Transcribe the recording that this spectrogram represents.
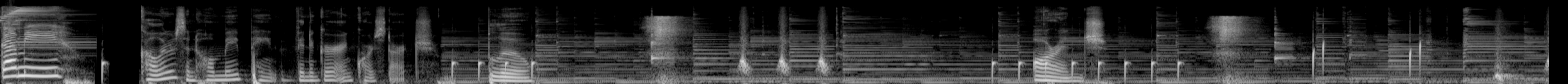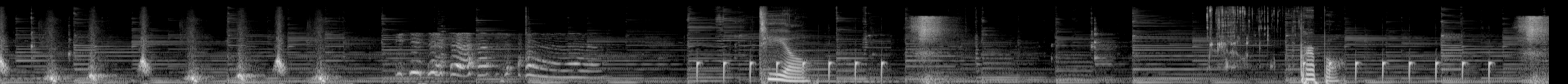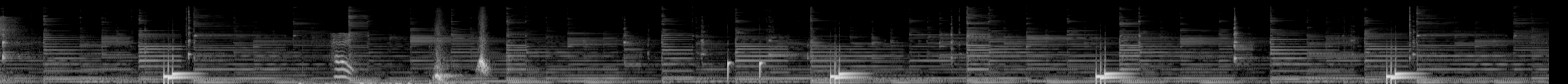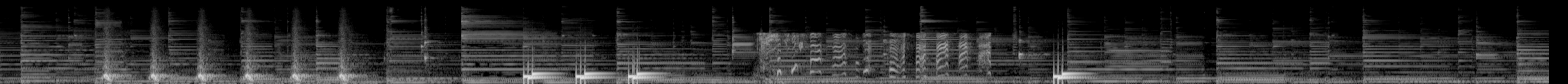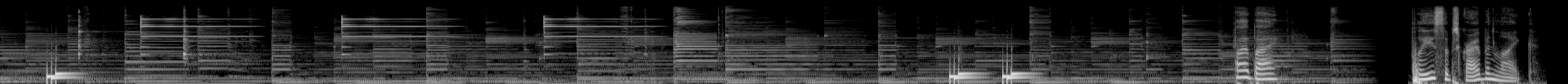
Gummy. Colors in homemade paint, vinegar, and cornstarch. Blue. Orange. Teal. Purple. 嗨。Bye bye. Please subscribe and like.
